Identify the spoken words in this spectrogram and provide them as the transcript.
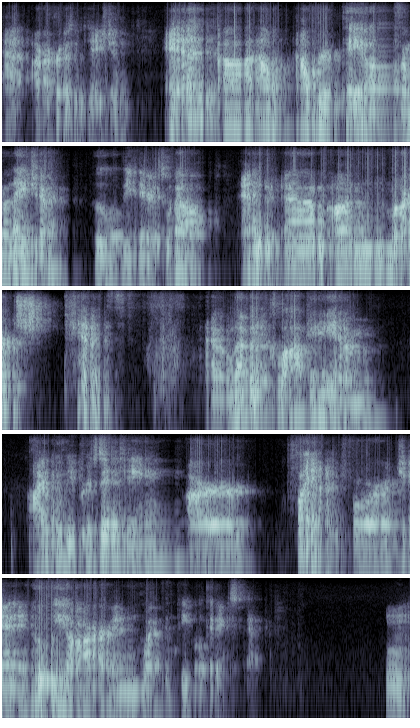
at our presentation. And uh, Albert Teo from Malaysia, who will be there as well. And um, on March 10th at 11 o'clock a.m., I will be presenting our plan for GEN and who we are and what the people can expect. Hmm.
